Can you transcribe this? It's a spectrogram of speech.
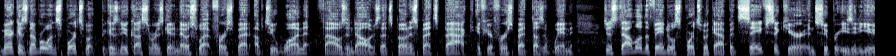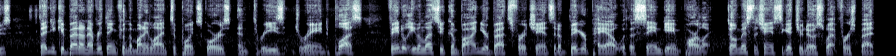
America's number one sportsbook, because new customers get a no sweat first bet up to $1,000. That's bonus bets back if your first bet doesn't win. Just download the FanDuel Sportsbook app. It's safe, secure, and super easy to use. Then you can bet on everything from the money line to point scores and threes drained. Plus, FanDuel even lets you combine your bets for a chance at a bigger payout with a same game parlay. Don't miss the chance to get your no sweat first bet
